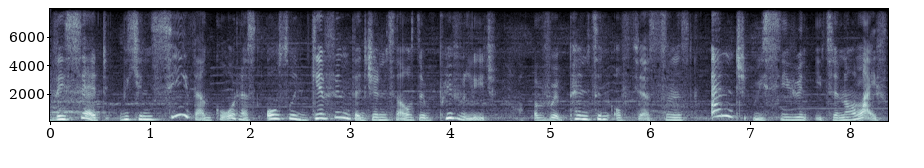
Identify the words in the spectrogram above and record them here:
They said, We can see that God has also given the Gentiles the privilege of repenting of their sins and receiving eternal life.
